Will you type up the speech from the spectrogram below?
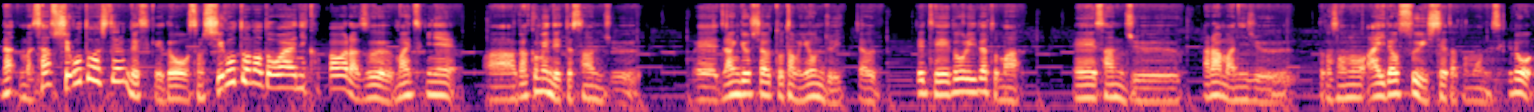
な、まあちゃんと仕事はしてるんですけど、その仕事の度合いに関わらず、毎月ね、まあ額面で言ったら30、えー、残業しちゃうと多分40いっちゃう。で、手取りだとまあ、えー、30からまあ20とかその間を推移してたと思うんですけど、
